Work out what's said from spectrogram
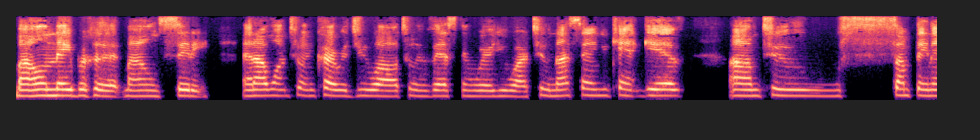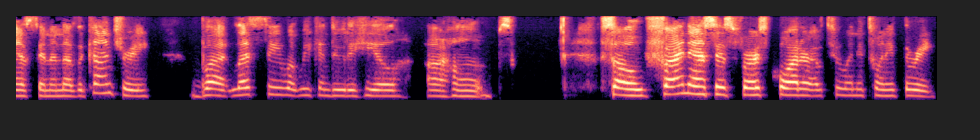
my own neighborhood, my own city. And I want to encourage you all to invest in where you are too. Not saying you can't give um, to something that's in another country, but let's see what we can do to heal our homes. So, finances first quarter of 2023.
